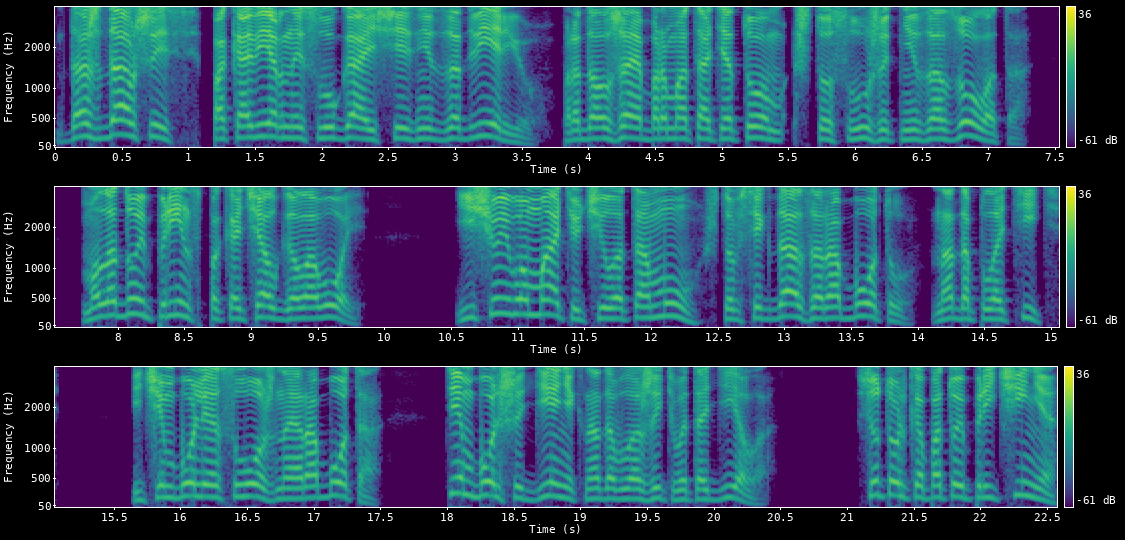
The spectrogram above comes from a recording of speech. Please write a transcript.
Дождавшись, пока верный слуга исчезнет за дверью, продолжая бормотать о том, что служит не за золото, молодой принц покачал головой. Еще его мать учила тому, что всегда за работу надо платить. И чем более сложная работа, тем больше денег надо вложить в это дело. Все только по той причине,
